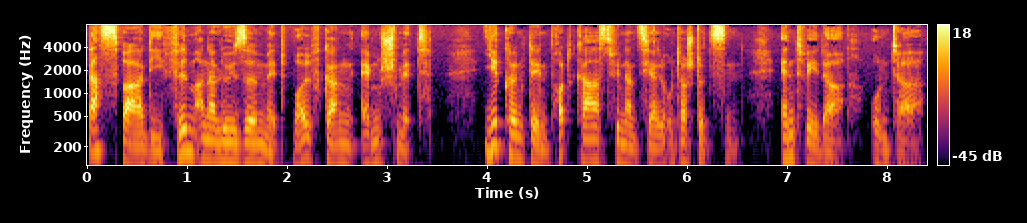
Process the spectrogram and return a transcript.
Das war die Filmanalyse mit Wolfgang M. Schmidt. Ihr könnt den Podcast finanziell unterstützen, entweder unter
